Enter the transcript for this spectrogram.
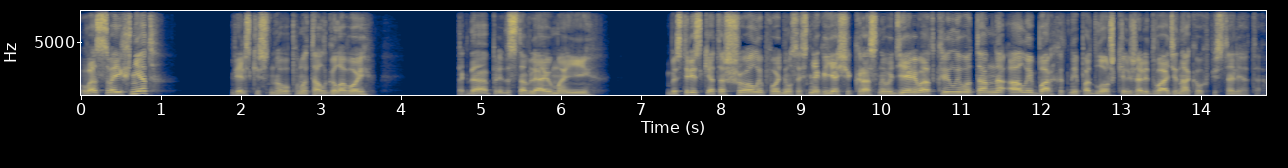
«У вас своих нет?» Вельский снова помотал головой. «Тогда предоставляю мои». Быстрицкий отошел и поднял со снега ящик красного дерева, открыл его, там на алой бархатной подложке лежали два одинаковых пистолета.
